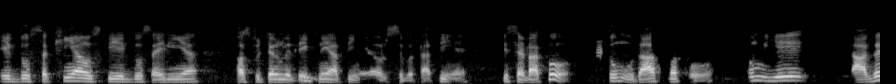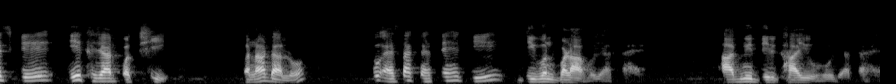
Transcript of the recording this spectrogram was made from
एक दो सखियाँ उसकी एक दो सहेलियाँ हॉस्पिटल में देखने आती हैं और उससे बताती हैं कि सडाको तुम उदास मत हो। तुम ये कागज़ के एक हज़ार पक्षी बना डालो तो ऐसा कहते हैं कि जीवन बड़ा हो जाता है। आदमी दीर्घायु हो जाता है।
